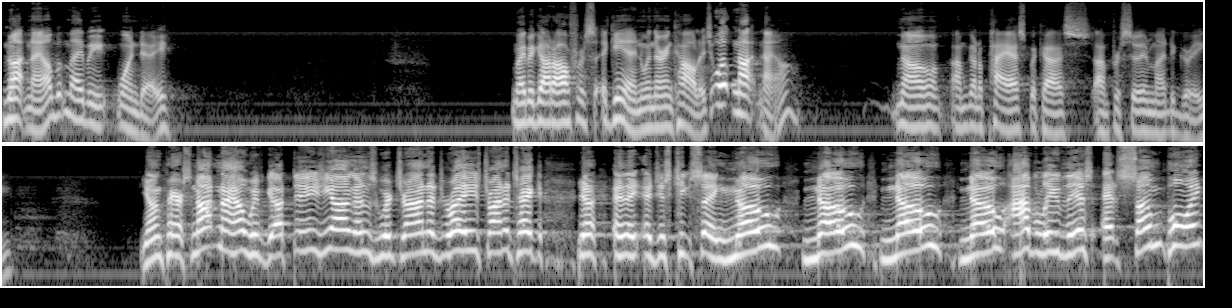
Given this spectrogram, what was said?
not now, but maybe one day, Maybe God offers again when they're in college. Well, not now. No, I'm going to pass because I'm pursuing my degree. Young parents, not now. We've got these youngins we're trying to raise, trying to take, you know, and they and just keep saying no, no, no, no. I believe this. At some point,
